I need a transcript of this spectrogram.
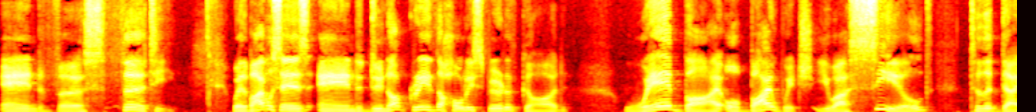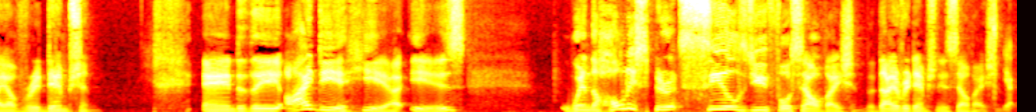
and verse 30, where the Bible says, And do not grieve the Holy Spirit of God, whereby or by which you are sealed to the day of redemption. And the idea here is when the Holy Spirit seals you for salvation, the day of redemption is salvation. Yep.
